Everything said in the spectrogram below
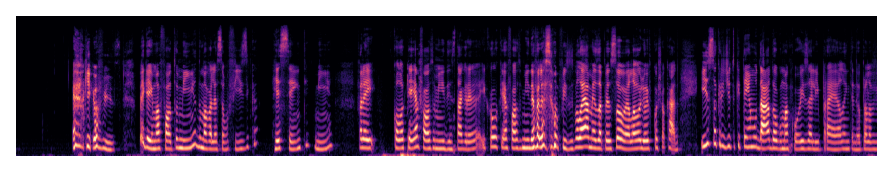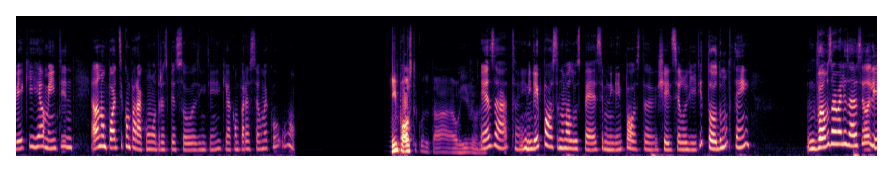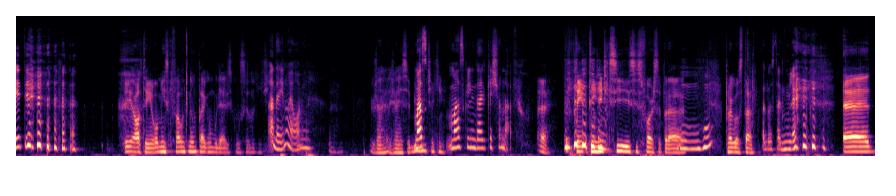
o que que eu fiz? Peguei uma foto minha de uma avaliação física recente minha. Falei, coloquei a foto minha do Instagram e coloquei a foto minha de avaliação física. Falou, é a mesma pessoa? Ela olhou e ficou chocada. Isso acredito que tenha mudado alguma coisa ali pra ela, entendeu? Pra ela ver que realmente ela não pode se comparar com outras pessoas, entende? Que a comparação é com o homem. Ninguém posta quando tá horrível, É. né? Exato. E ninguém posta numa luz péssima, ninguém posta cheio de celulite. E todo mundo tem. Vamos normalizar a celulite. Tem, ó, tem homens que falam que não pegam mulheres com celulite. ah, daí não é homem, né? Eu já, já recebi Mas- aqui. Masculinidade questionável. É. Tem, tem gente que se, se esforça pra, Uhum. pra gostar. Pra gostar de mulher. É,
